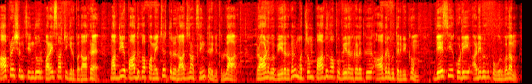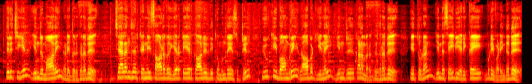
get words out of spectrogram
ஆபரேஷன் சிந்தூர் பறைசாற்றியிருப்பதாக மத்திய பாதுகாப்பு அமைச்சர் திரு ராஜ்நாத் சிங் தெரிவித்துள்ளார். ராணுவ வீரர்கள் மற்றும் பாதுகாப்பு வீரர்களுக்கு ஆதரவு தெரிவிக்கும் தேசிய கொடி அணிவகுப்பு ஊர்வலம் திருச்சியில் இன்று மாலை நடைபெறுகிறது. சேலஞ்சர் டென்னிஸ் ஆடவர் இரட்டையர் காலிறுதிக்கு முந்தைய சுற்றில் யூகி பாம்ரி ராபர்ட் இணை இன்று களமிறங்குகிறது. இத்துடன் இந்த செய்தி அறிக்கை முடிவடைந்தது.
